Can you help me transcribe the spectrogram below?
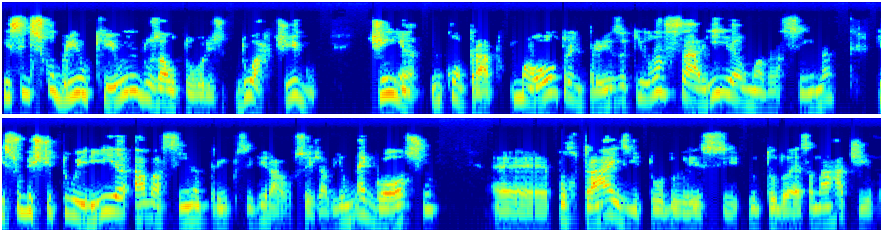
e se descobriu que um dos autores do artigo tinha um contrato com uma outra empresa que lançaria uma vacina que substituiria a vacina tríplice viral, ou seja, havia um negócio é, por trás de todo esse, de toda essa narrativa.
